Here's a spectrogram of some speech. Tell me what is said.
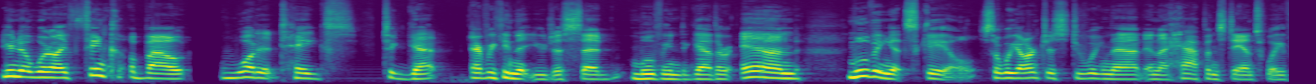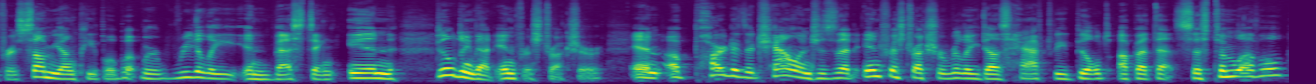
You know, when I think about what it takes to get everything that you just said moving together and moving at scale. So we aren't just doing that in a happenstance way for some young people, but we're really investing in building that infrastructure. And a part of the challenge is that infrastructure really does have to be built up at that system level,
